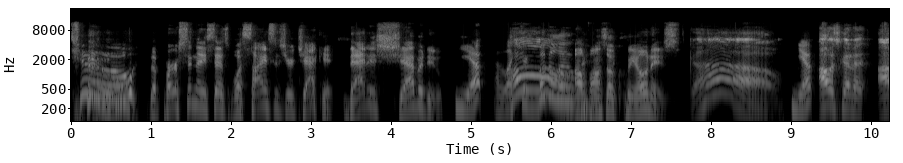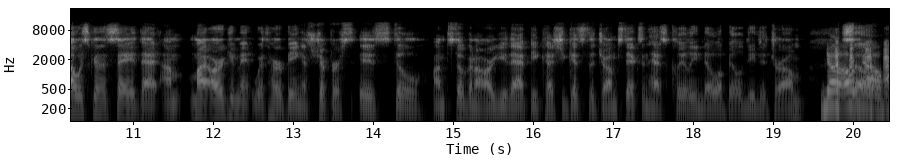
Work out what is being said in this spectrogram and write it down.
Two. The person that he says, "What size is your jacket?" That is Shabba-Doo, Yep. Electric Oh. Boogaloo. Alfonso Quiñones. Oh. Yep. I was gonna I was gonna say that um my argument with her being a stripper is still I'm still gonna argue that because she gets the drumsticks and has clearly no ability to drum. No, oh, no,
